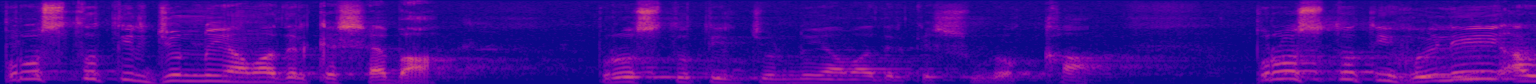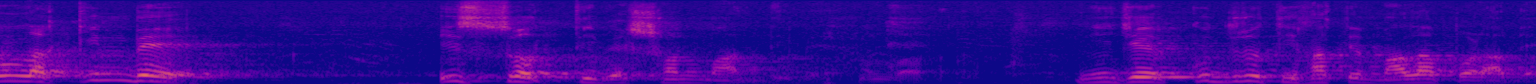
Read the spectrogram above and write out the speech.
প্রস্তুতির জন্যই আমাদেরকে সেবা। প্রস্তুতির জন্যই আমাদেরকে সুরক্ষা। প্রস্তুতি হইলেই আল্লাহ কিনবে, ইজ্জত দিবে, সম্মান দিবে। নিজের কুদরতি হাতে মালা পড়াবে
